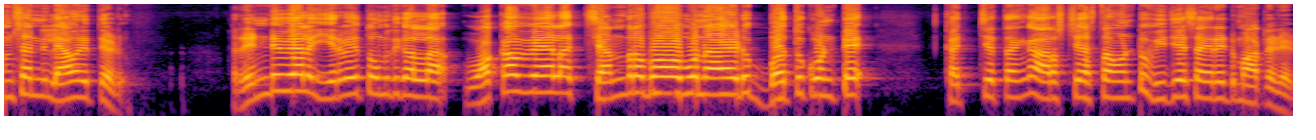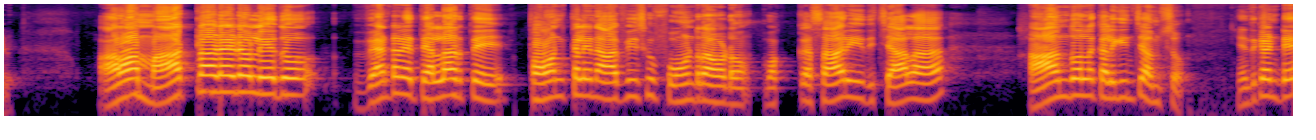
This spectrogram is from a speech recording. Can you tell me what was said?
అంశాన్ని లేవనెత్తాడు. రెండు వేల ఇరవై తొమ్మిది కల్లా ఒకవేళ చంద్రబాబు నాయుడు బతుకుంటే ఖచ్చితంగా అరెస్ట్ చేస్తామంటూ విజయసాయి రెడ్డి మాట్లాడాడు. అలా మాట్లాడాడో లేదో వెంటనే తెల్లారితే పవన్ కళ్యాణ్ ఆఫీస్కి ఫోన్ రావడం ఒక్కసారి ఇది చాలా ఆందోళన కలిగించే అంశం. ఎందుకంటే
